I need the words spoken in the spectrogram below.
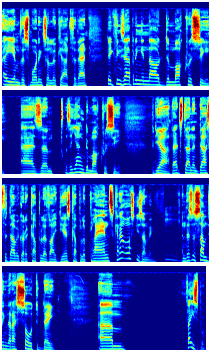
a.m. this morning. So look out for that. Big things happening in our democracy as, um, as a young democracy. But yeah, that's done and dusted. Now we've got a couple of ideas, couple of plans. Can I ask you something? Mm. And this is something that I saw today. Um, Facebook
